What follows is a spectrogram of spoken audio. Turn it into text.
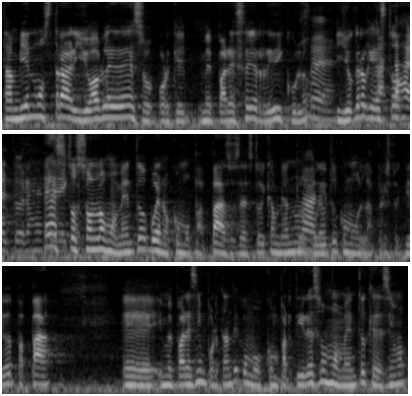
también mostrar, y yo hablé de eso porque me parece ridículo. Sí. Y yo creo que A esto, es ridículo. estos son los momentos, bueno, como papás, o sea, estoy cambiando Claro. un poquito como la perspectiva de papá. eh, y me parece importante como compartir esos momentos que decimos,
